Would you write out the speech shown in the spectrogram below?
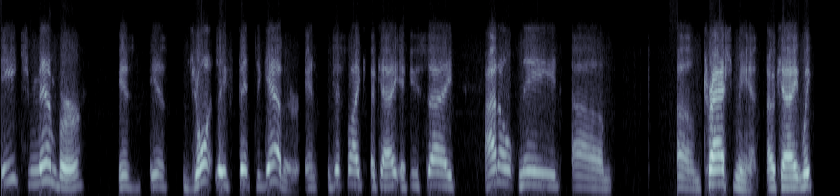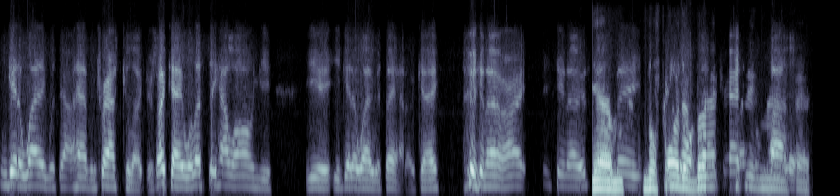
each member is is jointly fit together. And just like okay, if you say I don't need um, um, trash men, okay, we can get away without having trash collectors. Okay, well let's see how long you you you get away with that. Okay, you know, all right, you know, it's Yeah, be Before the black trash flag to pile up. manifest.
